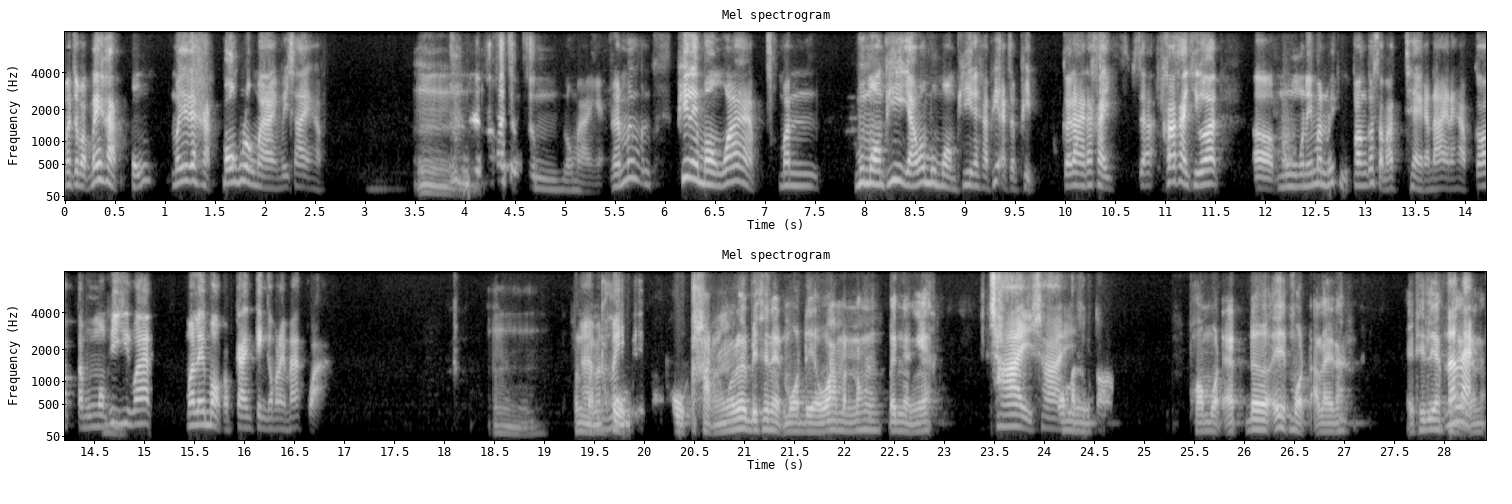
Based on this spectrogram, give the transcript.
มันจะแบบไม่หักป้งไม่ได้หักป้งลงมาไม่ใช่ครับ อืมค่อยๆซึมๆลงมาอย่างเงี้ยนั้นมันพี่เลยมองว่ามันมุมมองพี่ย้ำว่ามุมมองพี่นะครับ พี่อาจจะผิดก็ได้ถ้าใครจะถ้าใครคิดว่าเอ่อมุมมองนี้มันไม่ถูกต้องก็สามารถแชร์กันได้นะครับ ก็แต่มุมมองพี่คิดว่ามันเลยเหมาะกับการเก็งกำไรมากกว่า อืม มันเหมือนอ่ามันไม่ถูกถูกขังด้วย business model ว่ามันต้องเป็นอย่างเงี้ย ใช่ใช่เพราะมันถูกต้องพอหมดแอดเดอร์เอ้ยหมดอะไรนะไอ้ที่เรียกนั่นแหละใม่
